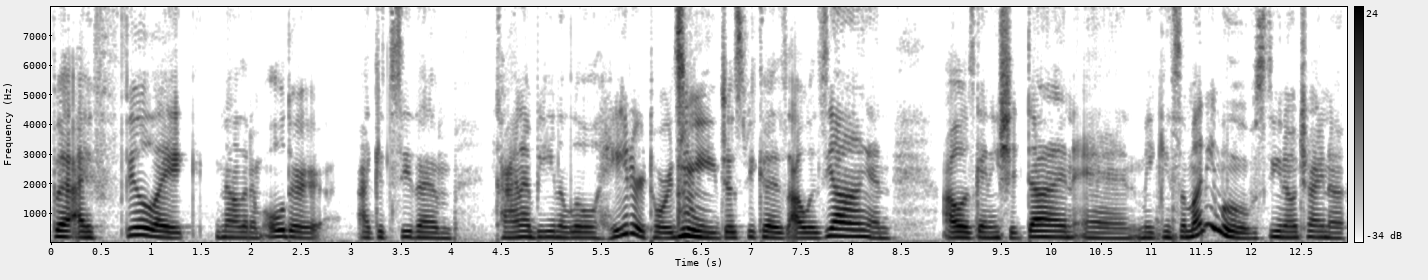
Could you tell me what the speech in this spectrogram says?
but I feel like now that I'm older, I could see them kind of being a little hater towards me just because I was young and I was getting shit done and making some money moves, you know, trying to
